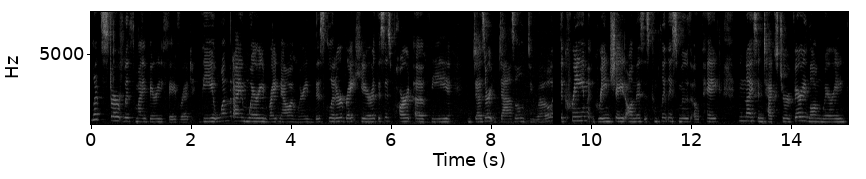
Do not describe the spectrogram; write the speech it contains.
Let's start with my very favorite. The one that I am wearing right now, I'm wearing this glitter right here. This is part of the Desert Dazzle Duo. The cream green shade on this is completely smooth, opaque, nice in texture, very long wearing.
